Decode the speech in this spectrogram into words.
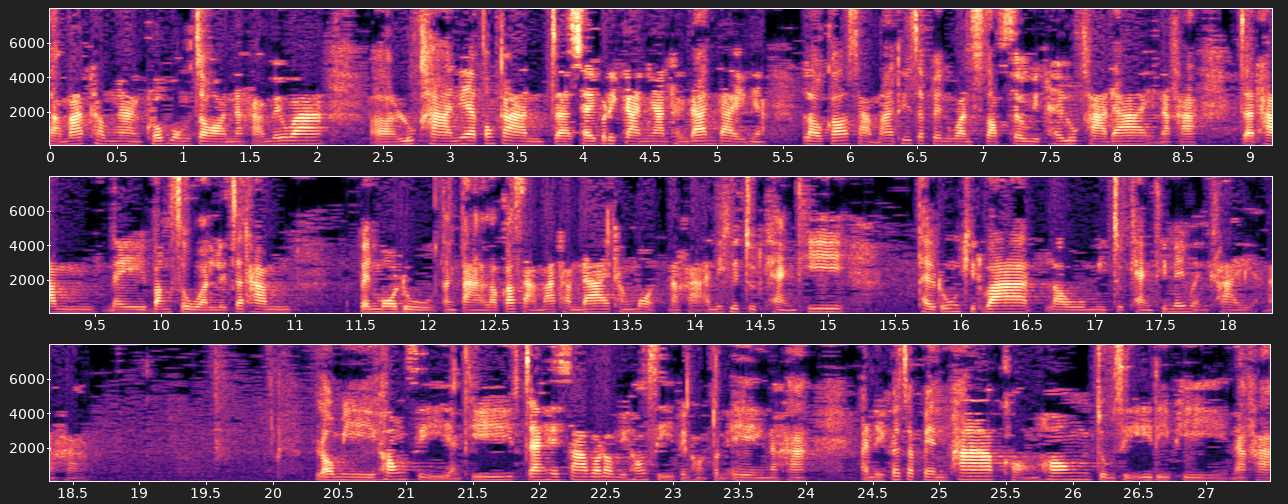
สามารถทำงานครบวงจรนะคะ ไม่ว่าลูกค้าเนี่ยต้องการจะใช้บริการงานทางด้านใดเนี่ยเราก็สามารถที่จะเป็น one stop service ให้ลูกค้าได้นะคะ จะทำในบางส่วนหรือจะทำเป็นโมดูลต่างๆ เราก็สามารถทำได้ทั้งหมดนะคะ อันนี้คือจุดแข็งที่ไทยรุ่งคิดว่าเรามีจุดแข็งที่ไม่เหมือนใครนะคะ เรามีห้องสีอย่างที่แจ้งให้ทราบว่าเรามีห้องสีเป็นของตนเองนะคะ อันนี้ก็จะเป็นภาพของห้องจุ่มสี EDP นะคะ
